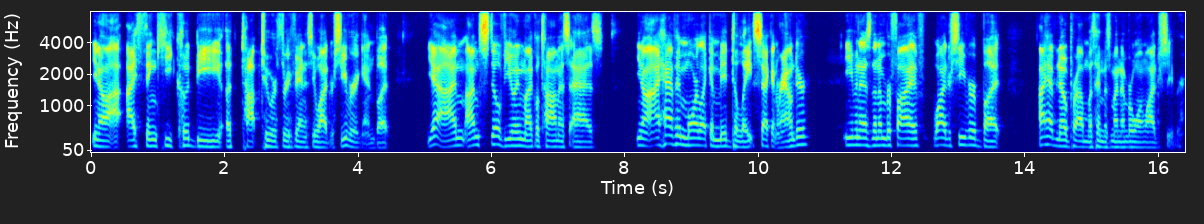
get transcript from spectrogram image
you know, I, I, think he could be a top two or three fantasy wide receiver again. But yeah, I'm I'm still viewing Michael Thomas as, you know, I have him more like a mid to late second rounder, even as the number five wide receiver. But I have no problem with him as my number one wide receiver.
